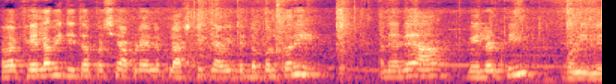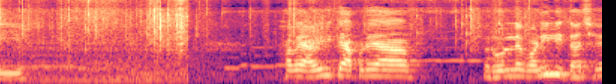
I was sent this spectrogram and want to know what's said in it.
હવે ફેલાવી દીધા પછી આપણે એને પ્લાસ્ટિકને આવી રીતે ડબલ કરી અને એને આ વેલણથી વણી લઈએ. હવે આવી રીતે આપણે આ રોલને વણી લીધા છે.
